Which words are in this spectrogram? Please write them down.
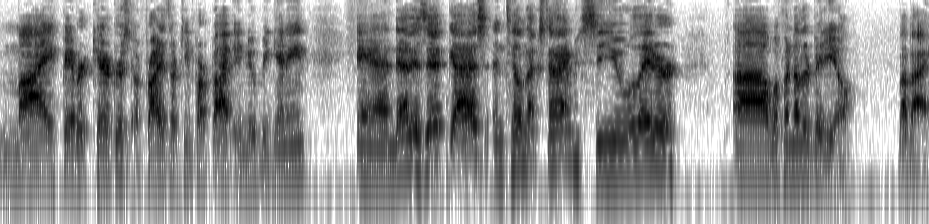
my favorite characters of Friday the 13th Part 5, A New Beginning. And that is it, guys. Until next time, see you later uh, with another video. Bye-bye.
